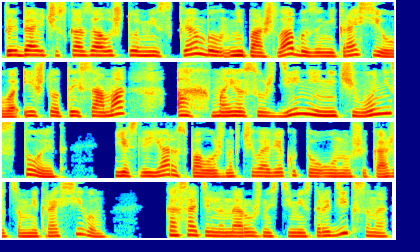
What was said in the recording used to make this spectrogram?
ты давеча сказала, что мисс Кэмпбелл не пошла бы за некрасивого, и что ты сама... Ах, мое суждение ничего не стоит. Если я расположена к человеку, то он уж и кажется мне красивым. Касательно наружности мистера Диксона,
